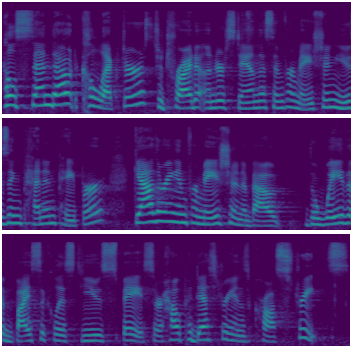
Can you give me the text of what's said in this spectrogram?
He'll send out collectors to try to understand this information using pen and paper, gathering information about the way that bicyclists use space or how pedestrians cross streets.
